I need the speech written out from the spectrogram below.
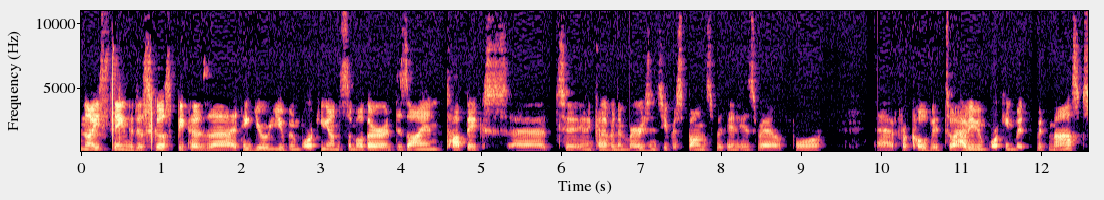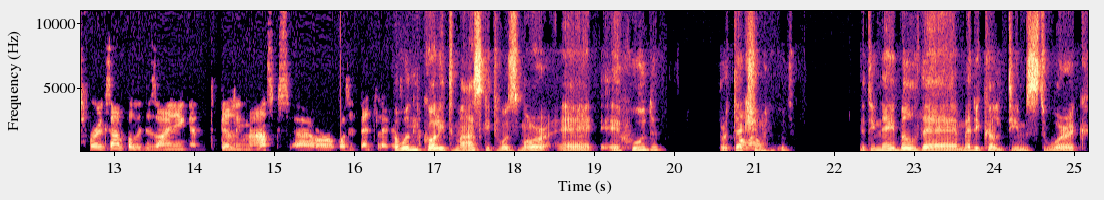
nice thing to discuss because uh, I think you you've been working on some other design topics uh, to in kind of an emergency response within Israel for uh, for COVID. So have you been working with with masks, for example, designing and building masks, uh, or was it ventilators? I wouldn't call it mask. It was more a, a hood, protection oh, wow. hood, that enabled the medical teams to work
